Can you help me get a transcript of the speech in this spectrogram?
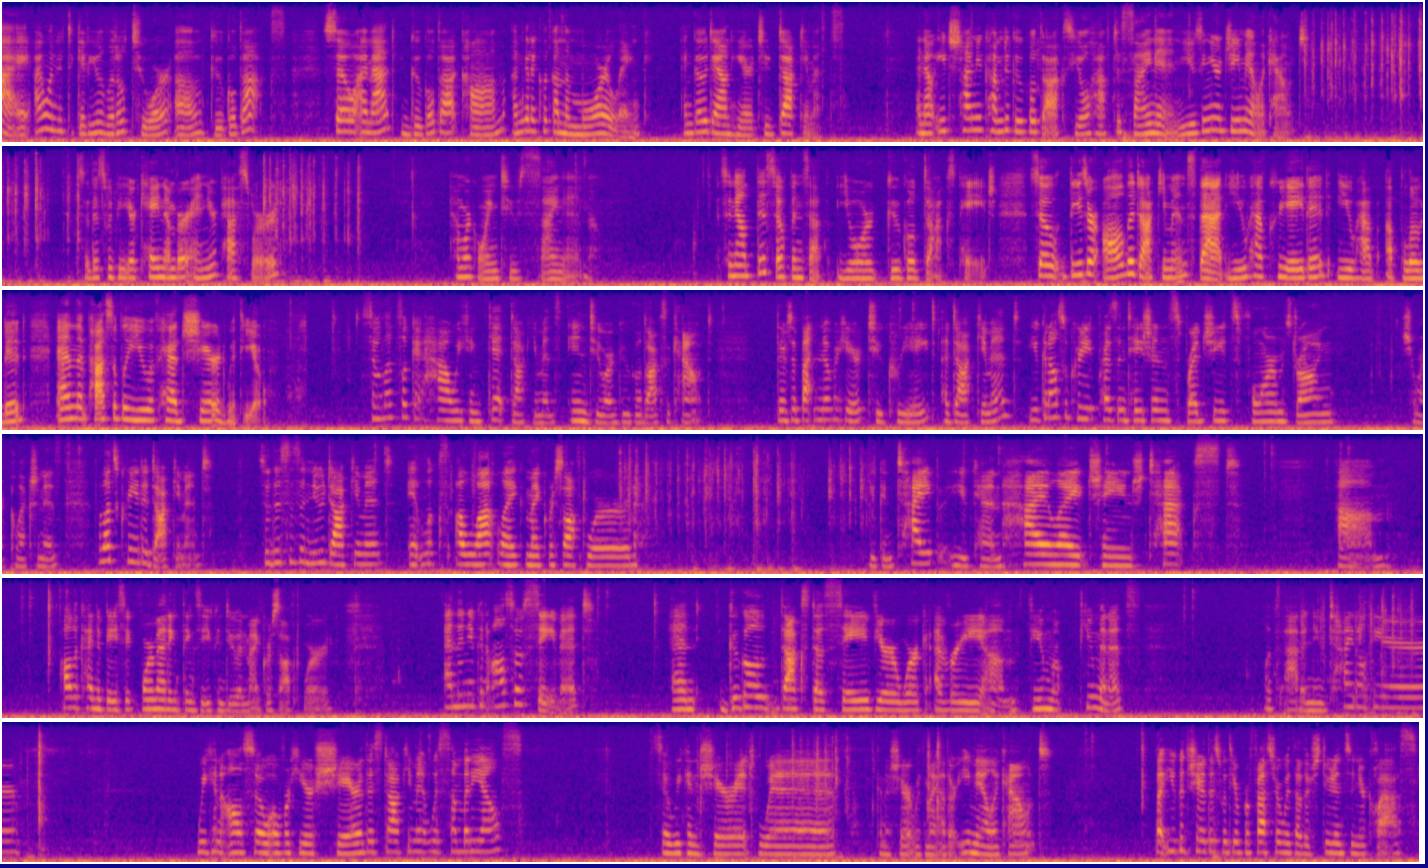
Hi, I wanted to give you a little tour of Google Docs. So I'm at google.com. I'm going to click on the More link and go down here to Documents. And now each time you come to Google Docs, you'll have to sign in using your Gmail account. So this would be your K number and your password. And we're going to sign in. So now this opens up your Google Docs page. So these are all the documents that you have created, you have uploaded, and that possibly you have had shared with you. So let's look at how we can get documents into our Google Docs account. There's a button over here to create a document. You can also create presentations, spreadsheets, forms, drawing, not sure what collection is, but let's create a document. So this is a new document. It looks a lot like Microsoft Word. You can type, you can highlight, change text, um, all the kind of basic formatting things that you can do in Microsoft Word. And then you can also save it. And Google Docs does save your work every um, few, few minutes. Let's add a new title here. We can also over here share this document with somebody else. So we can share it with, I'm going to share it with my other email account. But you could share this with your professor, with other students in your class.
